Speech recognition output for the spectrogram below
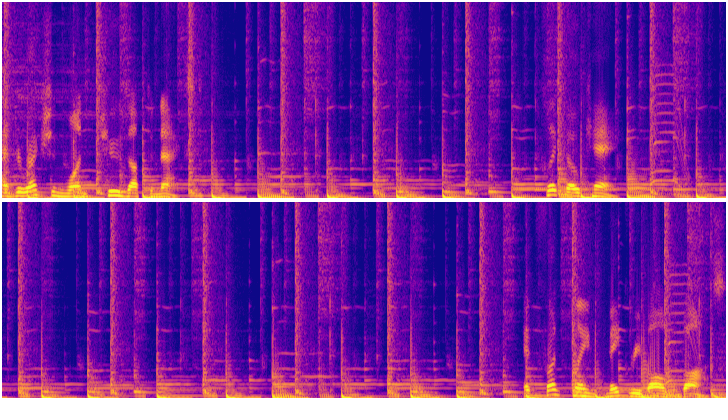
At direction 1, choose up to next. Click OK. At front plane, make revolve boss.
